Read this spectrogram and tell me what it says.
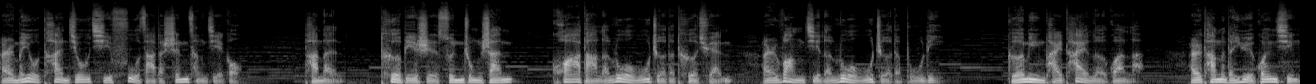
而没有探究其复杂的深层结构，他们，特别是孙中山，夸大了落伍者的特权，而忘记了落伍者的不利。革命派太乐观了，而他们的乐观性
